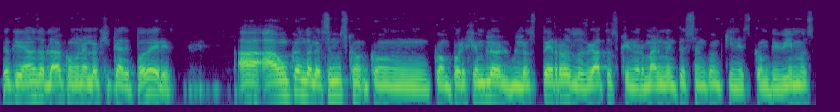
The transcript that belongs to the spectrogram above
lo que habíamos hablado con una lógica de poderes. aun cuando lo hacemos con, con, con, por ejemplo, los perros, los gatos que normalmente son con quienes convivimos,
